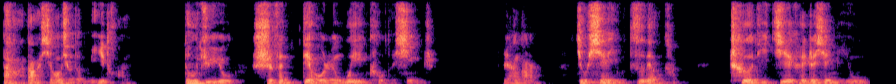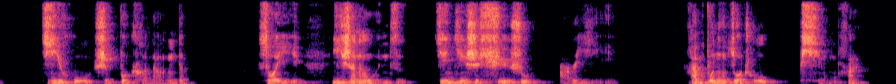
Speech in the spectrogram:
大大小小的谜团，都具有十分吊人胃口的性质。然而，就现有资料看，彻底揭开这些迷雾，几乎是不可能的。所以，以上的文字仅仅是叙述而已，还不能做出评判。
